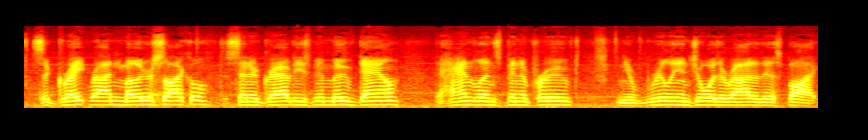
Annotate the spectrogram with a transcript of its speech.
It's a great riding motorcycle. The center of gravity's been moved down, the handling's been improved, and you'll really enjoy the ride of this bike.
